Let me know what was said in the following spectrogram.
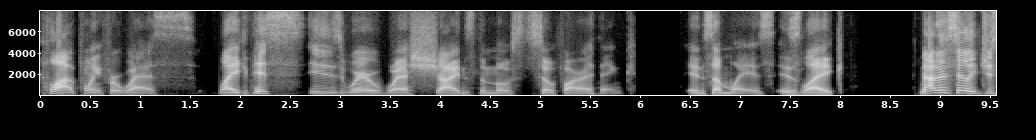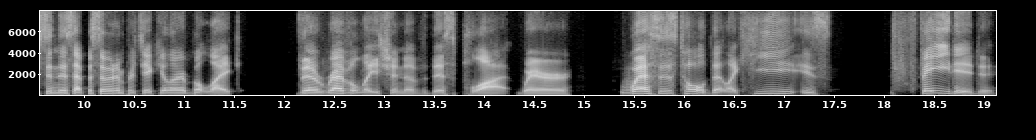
plot point for Wes. Like this is where Wes shines the most so far, I think, in some ways. Is like not necessarily just in this episode in particular, but like the revelation of this plot where Wes is told that like he is fated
